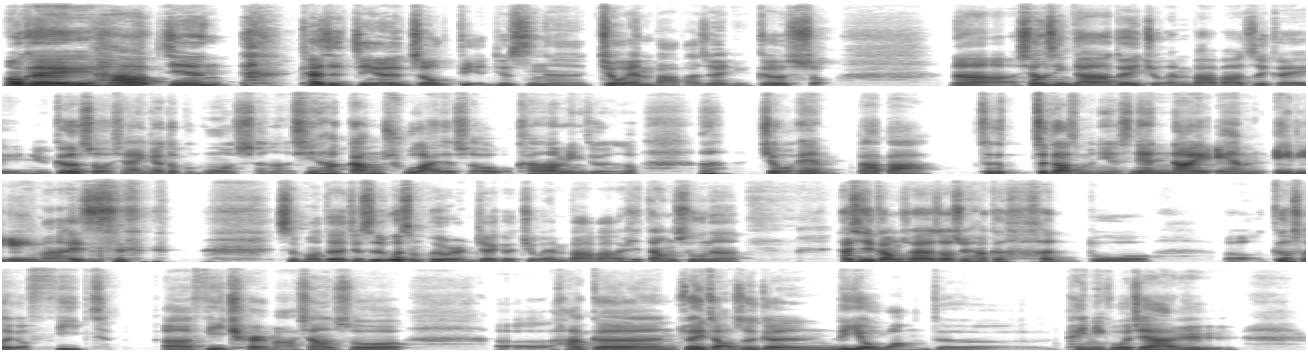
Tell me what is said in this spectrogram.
OK，好，今天 开始今天的重点就是呢，九 M 八八这位女歌手。那相信大家对九 M 八八这位女歌手现在应该都不陌生了。其实她刚出来的时候，我看她名字，就说啊，九 M 八八。这个这个要怎么念？是念 nine m eighty eight 吗？还是什么的？就是为什么会有人叫一个九 m 八八？而且当初呢，他其实刚出来的时候，所以他跟很多呃歌手有 feat 呃 feature 嘛，像说呃他跟最早是跟 Leo 王的陪你过假日，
